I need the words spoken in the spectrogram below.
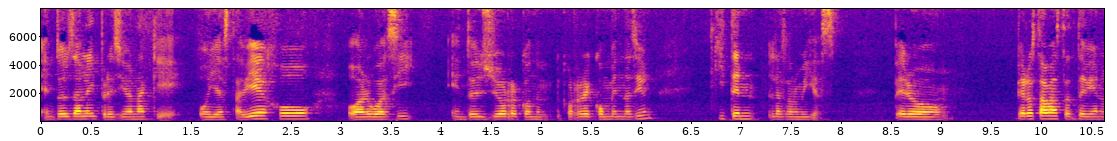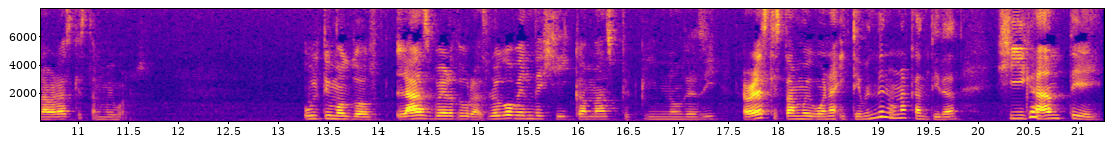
entonces da la impresión a que o ya está viejo o algo así. Entonces yo recomendación, quiten las hormigas. Pero pero está bastante bien, la verdad es que están muy buenos. Últimos dos, las verduras. Luego vende jícamas, pepinos y así. La verdad es que está muy buena y te venden una cantidad gigante,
